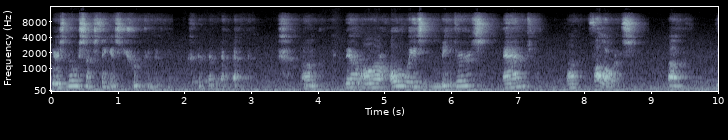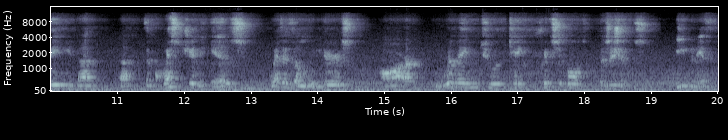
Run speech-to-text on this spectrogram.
there's no such thing as true commitment. um, there are always leaders and uh, followers. Um, the, uh, uh, the question is whether the leaders are willing to take principled positions, even if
